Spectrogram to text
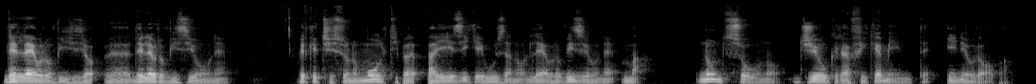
dell'Eurovisio, uh, dell'Eurovisione, perché ci sono molti pa- paesi che usano l'Eurovisione, ma non sono geograficamente in Europa.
